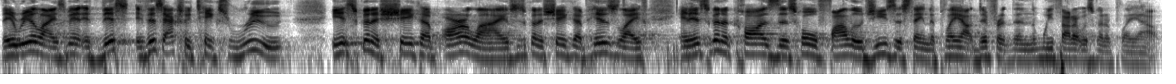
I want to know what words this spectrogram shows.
They realized, man, if this if this actually takes root, it's going to shake up our lives, it's going to shake up his life, and it's going to cause this whole follow Jesus thing to play out different than we thought it was going to play out.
